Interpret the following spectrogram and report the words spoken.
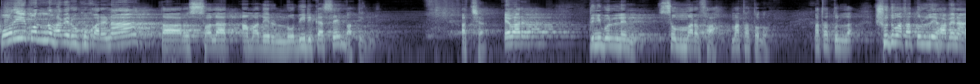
পরিপূর্ণভাবে রুকু করে না, তার সলাৎ আমাদের নবীর কাছে বাতিল। আচ্ছা এবার তিনি বললেন সোম্মার ফাহ মাথা তোলো। মাথা তুললা শুধু মাথা তুললে হবে না।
